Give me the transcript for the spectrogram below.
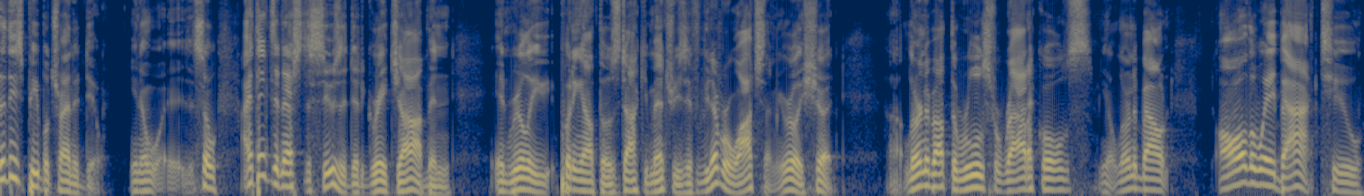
are these people trying to do? You know, so I think Dinesh D'Souza did a great job in in really putting out those documentaries. If you've never watched them, you really should. Uh, learn about the rules for radicals. You know, learn about all the way back to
